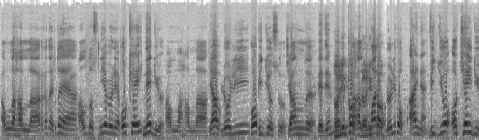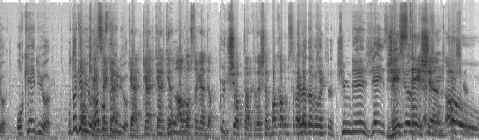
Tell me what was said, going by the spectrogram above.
Allah Allah arkadaş. Bu da ya. Aldos niye böyle yap? Okey. Ne diyor? Allah Allah. Ya lollipop videosu canlı dedim. Lollipop, Bakalım, lollipop. umarım- lollipop aynen. Video okey diyor. Okey diyor. Bu da geliyor. Okeyse Aldos da gel, geliyor. Gel, gel, gel, gel. Oha. Aldos da geldi. 3 yaptı arkadaşlar. Bakalım sıradaki Evet kim? arkadaşlar. Şimdi J Station. J Station. Oh.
